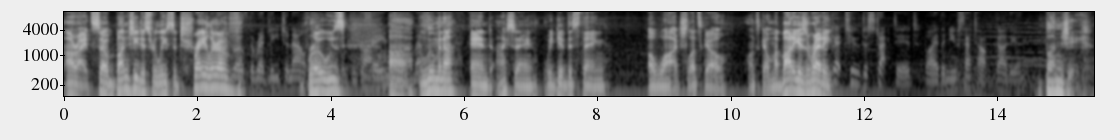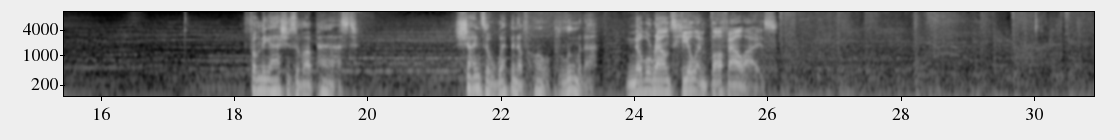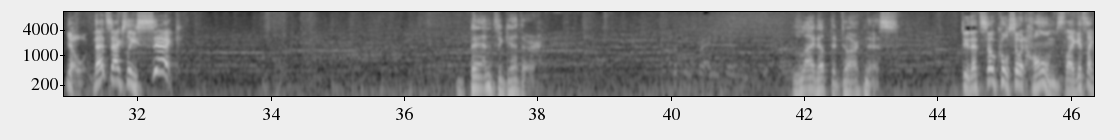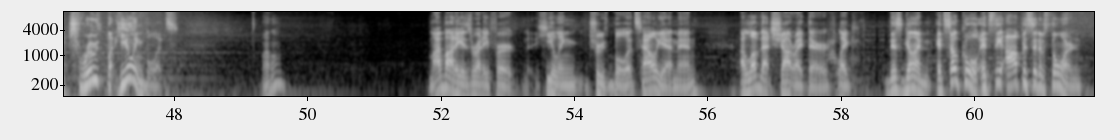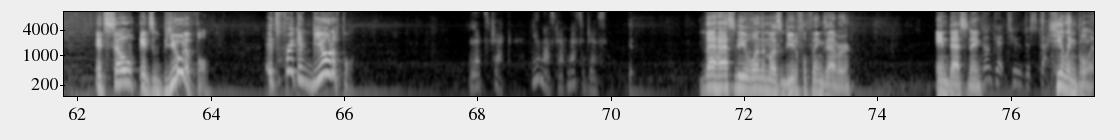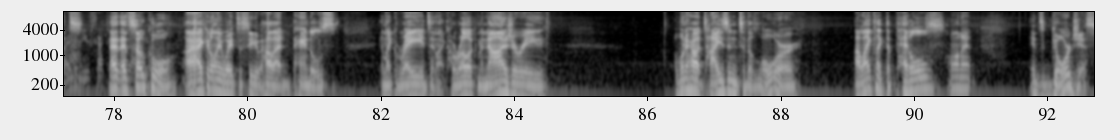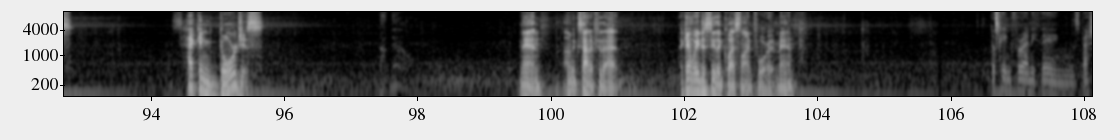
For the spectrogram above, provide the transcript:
All right, so Bungie just released a trailer of Rose, uh, Lumina, and I say we give this thing a watch. Let's go. Let's go. My body is ready. Don't get too distracted by the new setup, Guardian. Bungie. From the ashes of our past shines a weapon of hope, Lumina. Noble rounds heal and buff allies. Yo, that's actually sick! Band together. Looking for anything in particular? Light up the darkness. Dude, that's so cool. So it homes. Like, it's like truth, but healing bullets. Well, my body is ready for healing truth bullets. Hell yeah, man. I love that shot right there. Like, this gun, it's so cool. It's the opposite of Thorn. It's so, it's beautiful. It's freaking beautiful. Let's check. You must have messages. That has to be one of the most beautiful things ever in Destiny. Don't get too distracted Healing bullets. That, that's so cool. I, I could only wait to see how that handles in like raids and like heroic menagerie. I wonder how it ties into the lore. I like like the petals on it. It's gorgeous. It's heckin' gorgeous. Man, I'm excited for that. I can't wait to see the quest line for it, man. Looking for anything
